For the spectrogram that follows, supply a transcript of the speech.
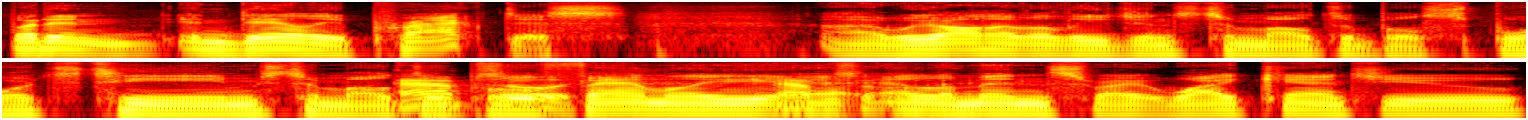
but in, in daily practice, uh, we all have allegiance to multiple sports teams, to multiple Absolutely. family e- Absolutely. elements, right? Why can't you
